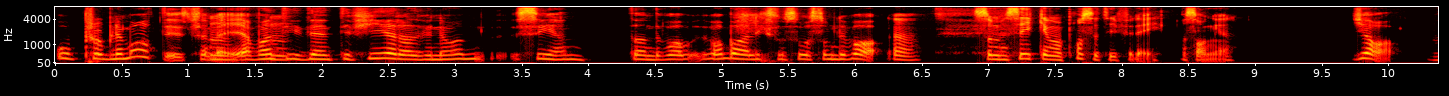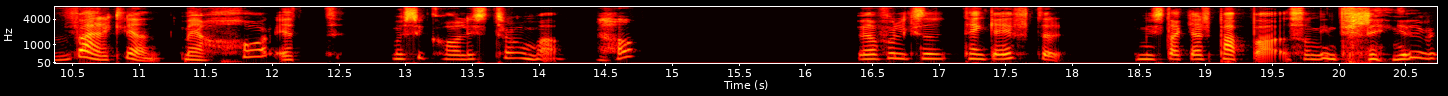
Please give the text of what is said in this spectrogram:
oproblematiskt för mig. Mm, jag var inte mm. identifierad vid någon scen utan det var, det var bara liksom så som det var. Ja. Så musiken var positiv för dig och sången? Ja, verkligen. Men jag har ett musikaliskt trauma. Jaha. Jag får liksom tänka efter. Min stackars pappa som inte längre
